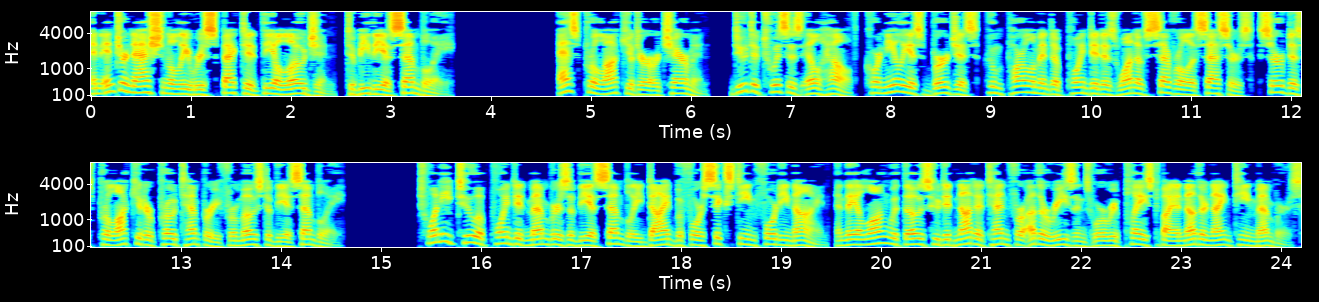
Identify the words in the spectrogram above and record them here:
an internationally respected theologian, to be the Assembly's prolocutor or chairman. Due to Twiss's ill health, Cornelius Burgess, whom Parliament appointed as one of several assessors, served as prolocutor pro tempore for most of the Assembly. Twenty-two appointed members of the Assembly died before 1649, and they along with those who did not attend for other reasons were replaced by another 19 members.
